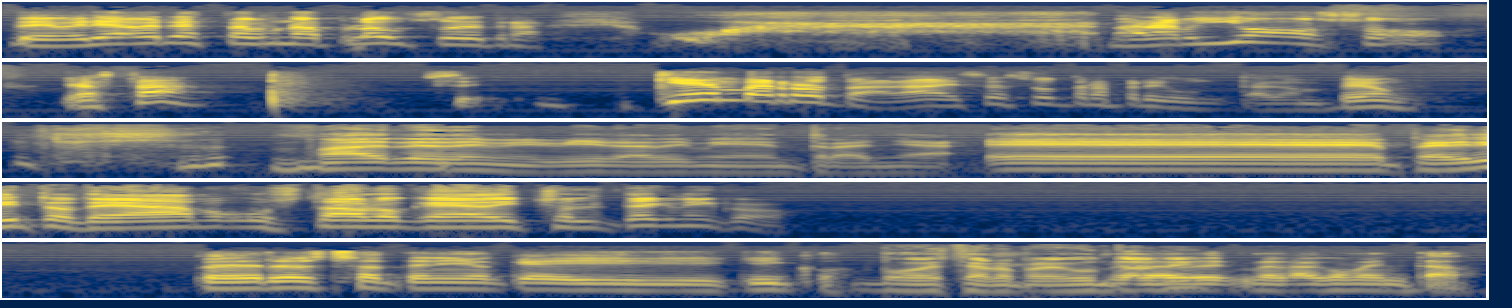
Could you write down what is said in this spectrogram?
Debería haber hasta un aplauso detrás. ¡Guau! ¡Maravilloso! Ya está. ¿Quién va a rotar? Ah, esa es otra pregunta, campeón. Madre de mi vida, de mi entraña. Eh, Pedrito, ¿te ha gustado lo que ha dicho el técnico? Pedro se ha tenido que ir, Kiko. Pues te lo pregunto me a la, ti. me la ha comentado.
